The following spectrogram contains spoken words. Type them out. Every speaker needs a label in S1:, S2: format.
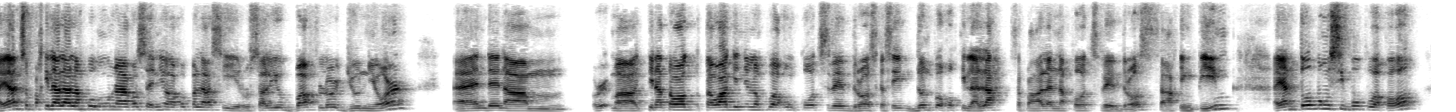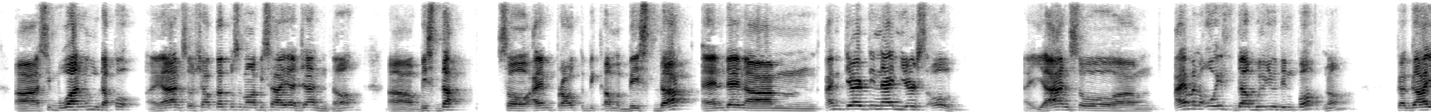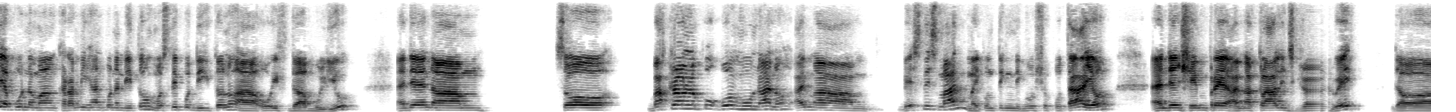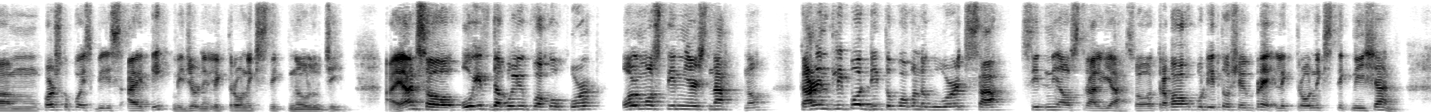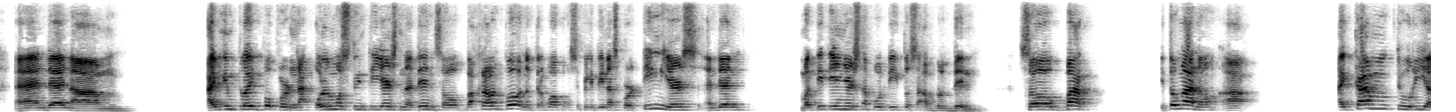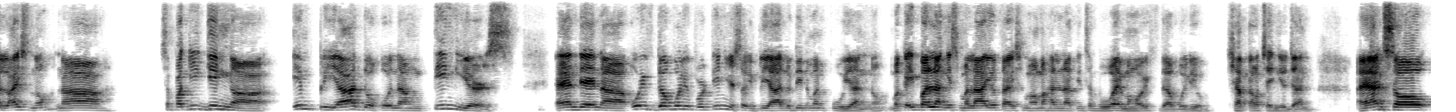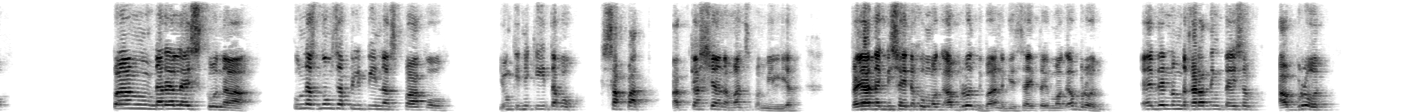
S1: Ayan, so pakilala lang po muna ako sa inyo. Ako pala si Rosalio Buffler Jr. And then, um, or- ma, tinatawag, tawagin niyo lang po akong Coach Redros kasi doon po ako kilala sa pangalan na Coach Redros sa aking team. Ayan, tubong Cebu po ako. ah Cebuanong Dako. Ayan, so shoutout po sa mga Bisaya dyan, no? Ah, Bisdak. So, I'm proud to become a Bisdak. And then, um, I'm 39 years old. Ayan, so um, I'm an OFW din po, no? Kagaya po ng mga karamihan po nandito, mostly po dito, no, ah, OFW. And then, um, so, background lang po po muna, no? I'm um, businessman, may kunting negosyo po tayo. And then, syempre, I'm a college graduate. The um, course ko po is BS IT, major in electronics technology. Ayan, so OFW po ako for almost 10 years na, no? Currently po, dito po ako nag-work sa Sydney, Australia. So, trabaho ko po dito, syempre, electronics technician. And then, um, I'm employed po for na, almost 20 years na din. So, background po, nagtrabaho po sa Pilipinas for 10 years and then magti 10 years na po dito sa abroad din. So, but, ito nga, no, ah, I come to realize, no, na sa pagiging ah, empleyado ko ng 10 years, And then uh, OFW for 10 years, so empleyado din naman po yan. No? Magkaiba lang is malayo tayo sa mga mahal natin sa buhay, mga OFW. Shout out sa inyo dyan. Ayan, so pang narealize ko na kung nas nung sa Pilipinas pa ako, yung kinikita ko sapat at kasya naman sa pamilya. Kaya nag-decide ako mag-abroad, di ba? Nag-decide tayo mag-abroad. And then nung nakarating tayo sa abroad,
